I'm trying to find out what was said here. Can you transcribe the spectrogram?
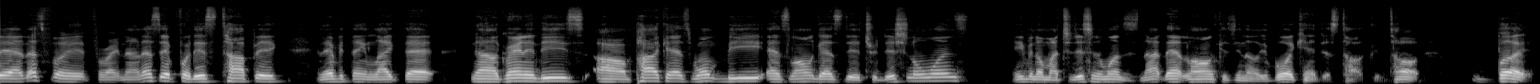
yeah, that's for it for right now. That's it for this topic and everything like that. Now, granted, these um, podcasts won't be as long as the traditional ones, even though my traditional ones is not that long, because you know your boy can't just talk and talk. But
